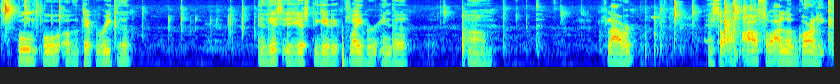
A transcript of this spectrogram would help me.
spoonful of the paprika. And this is just to give it flavor in the um, flour. And so I'm also, I love garlic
